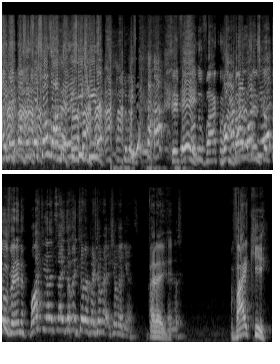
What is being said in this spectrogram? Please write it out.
Aí daí pra frente foi só vácuo, né? eu insisti, né? Você ficou Ei, no vácuo aqui agora várias vezes que eu tô vendo. Mostre antes aí também. Deixa eu ver, deixa eu ver, deixa eu ver de antes. Peraí. Vai que.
